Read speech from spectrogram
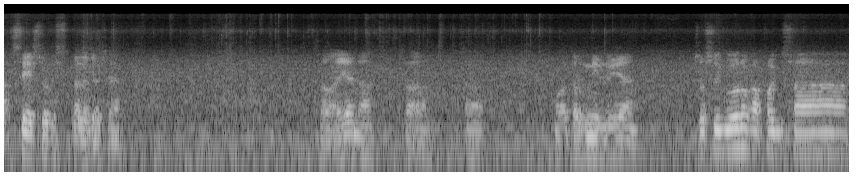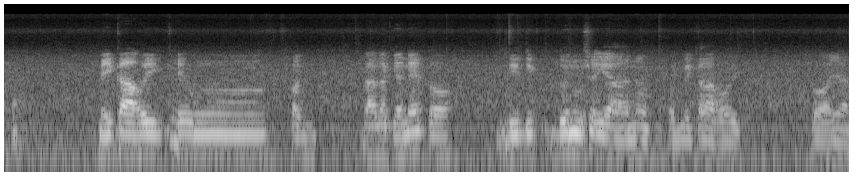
accessories talaga siya. So, ayan ah. So, ah, mga tornilyo yan. So, siguro kapag sa may kahoy kayong pag lalagyan nito, doon mo siya iano pag may kahoy. So, ayan.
